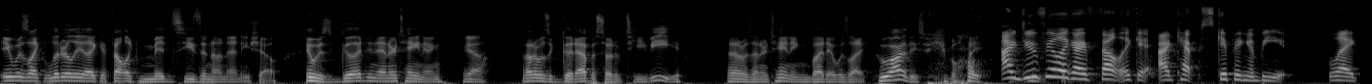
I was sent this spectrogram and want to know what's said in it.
It was like literally like it felt like mid season on any show. It was good and entertaining. Yeah. I thought it was a good episode of TV. I thought it was entertaining, but it was like, who are these people? I do feel like I felt like it, I kept skipping a beat. Like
